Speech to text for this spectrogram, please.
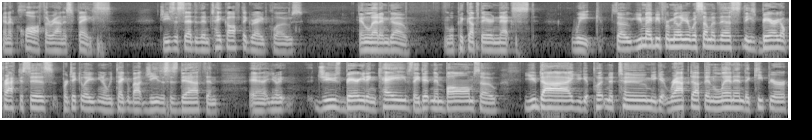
and a cloth around his face. Jesus said to them, Take off the grave clothes and let him go. And we'll pick up there next week. So you may be familiar with some of this, these burial practices, particularly, you know, we talk about Jesus' death and, and, you know, Jews buried in caves, they didn't embalm. So you die, you get put in a tomb, you get wrapped up in linen to keep your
